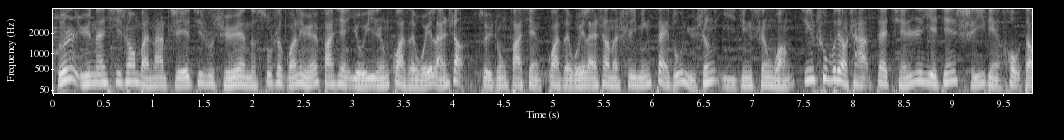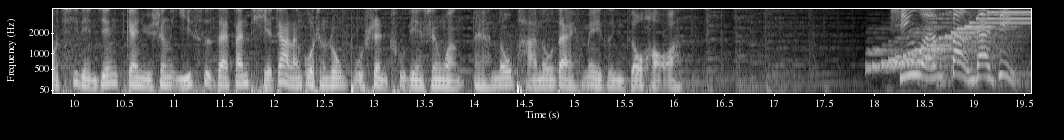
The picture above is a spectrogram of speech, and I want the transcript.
昨日，云南西双版纳职业技术学院的宿舍管理员发现有一人挂在围栏上，最终发现挂在围栏上的是一名在读女生，已经身亡。经初步调查，在前日夜间十一点后到七点间，该女生疑似在翻铁栅栏过程中不慎触电身亡。哎呀，no 爬 no 带，妹子你走好啊！新闻放大镜。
